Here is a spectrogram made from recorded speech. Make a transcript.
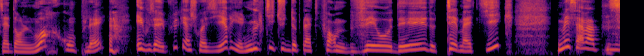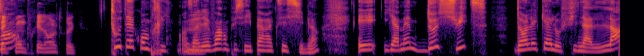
Vous êtes dans le noir complet et vous n'avez plus qu'à choisir. Il y a une multitude de plateformes VOD, de thématiques, mais ça va plus C'est loin. compris dans le truc. Tout est compris. Vous Mm. allez voir, en plus, c'est hyper accessible. hein. Et il y a même deux suites dans lesquelles, au final, là,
